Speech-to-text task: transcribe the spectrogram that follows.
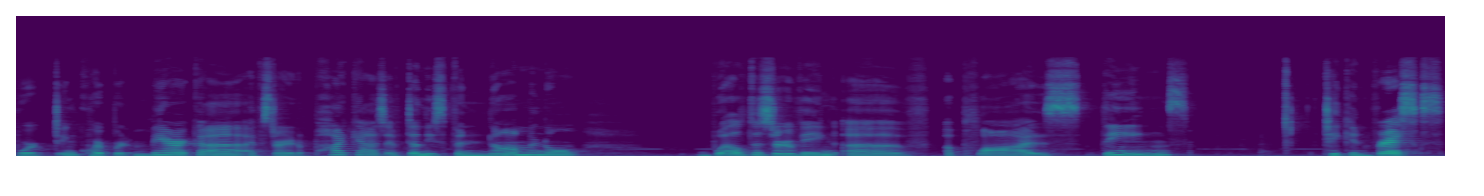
worked in corporate America. I've started a podcast. I've done these phenomenal, well deserving of applause things taken risks,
